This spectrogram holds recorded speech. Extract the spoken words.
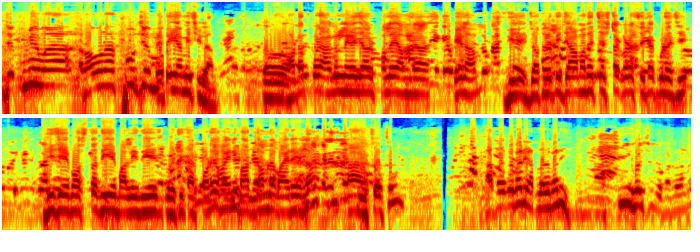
যে কুমিরমারা রঘুনাথপুর যে এতেই আমি ছিলাম। তো হঠাৎ করে আগুন লেগে যাওয়ার ফলে আমরা এলাম যথারীতি যা আমাদের চেষ্টা করা সেটা করেছি। ভিজে বস্তা দিয়ে বালি দিয়ে করেছি তারপরে হয়নি বাধ্য আমরা বাইরে এলাম। আর আপনাদের বাড়ি আপনাদের বাড়ি? কি হয়েছিল ঘটনাটা?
